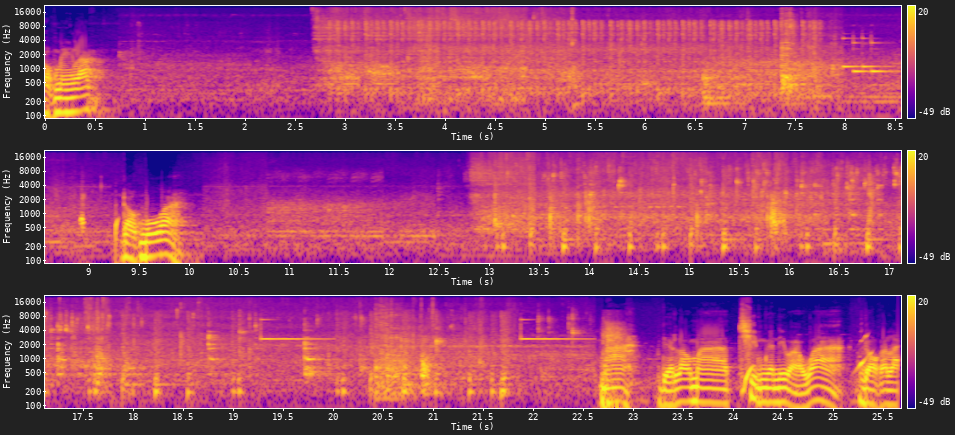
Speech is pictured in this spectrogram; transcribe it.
ดอกแมงลัก ดอกบัว มา เดี๋ยวเรามาชิมกันดีกว่าว่า ดอกอะไร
